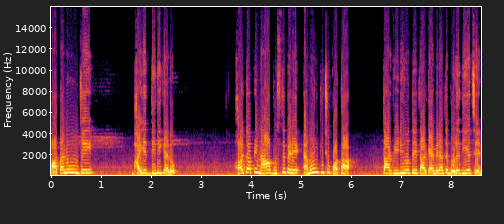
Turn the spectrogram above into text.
পাতানো যে ভাইয়ের দিদি গেল। হয়তো আপনি না বুঝতে পেরে এমন কিছু কথা তার ভিডিওতে, তার ক্যামেরাতে বলে দিয়েছেন,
